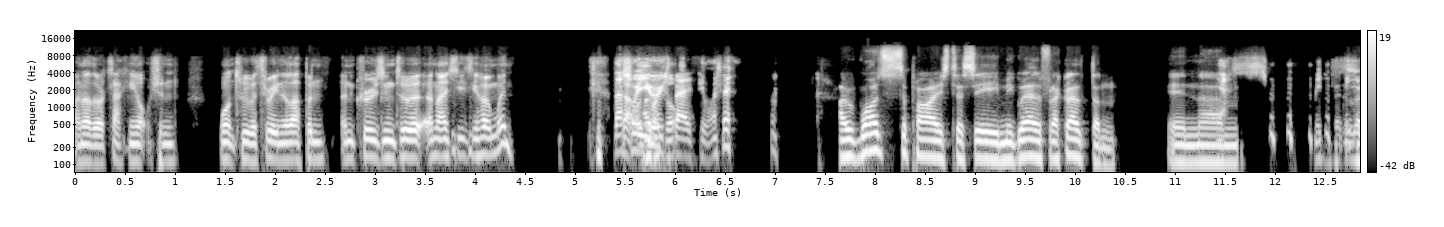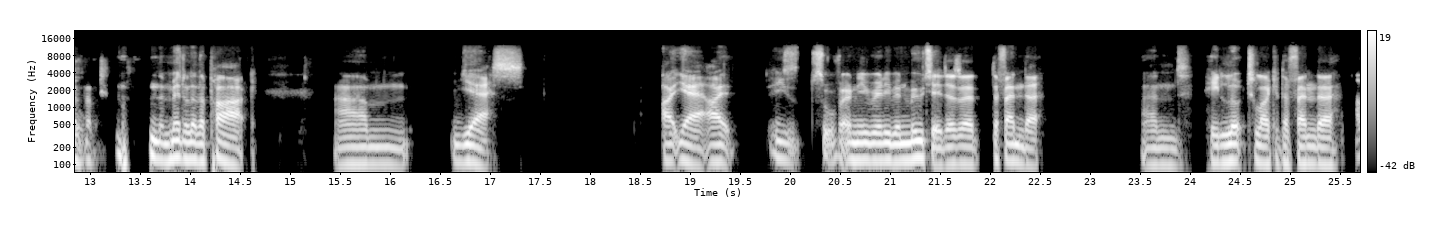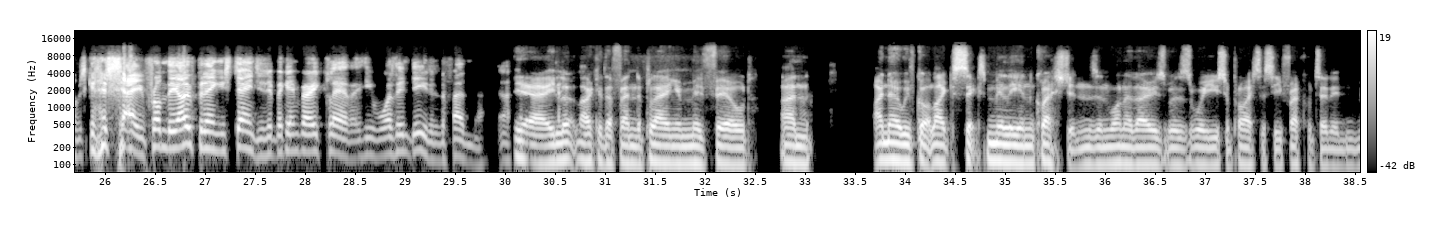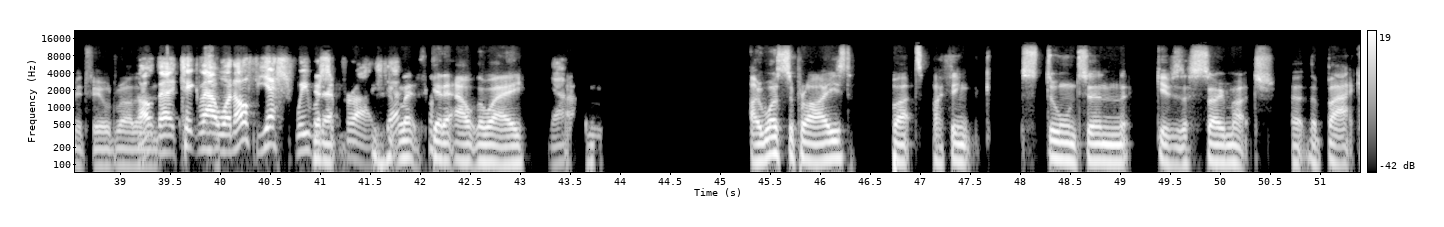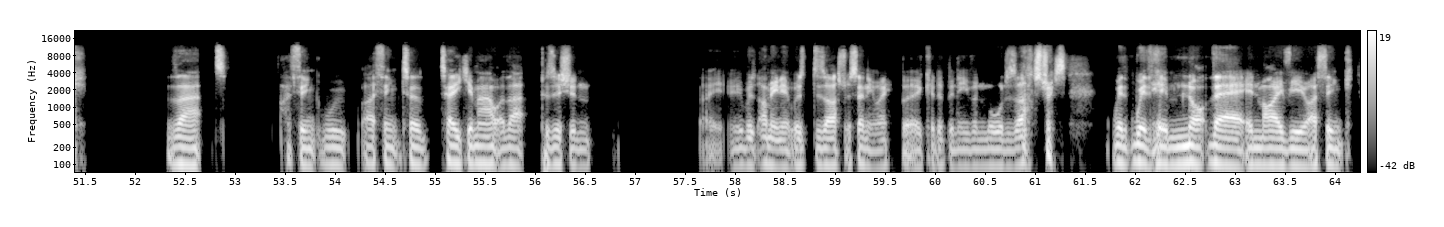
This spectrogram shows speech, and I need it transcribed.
another attacking option once we were 3 0 up and, and cruising to a, a nice, easy home win. That's that what you were expecting, was it? I was surprised to see Miguel Freckleton in um, yes. middle of Midfield. the- in the middle of the park. Um, yes, I yeah, I he's sort of only really been mooted as a defender, and he looked like a defender. I was going to say, from the opening exchanges, it became very clear that he was indeed a defender. Yeah. He looked like a defender playing in midfield, and I know we've got like six million questions, and one of those was, "Were you surprised to see Freckleton in midfield rather?" Oh, than that, tick that one off. Yes, we were Get surprised. Yeah. Let's get it out of the way. Yeah. Um, I was surprised, but I think Staunton gives us so much at the back that I think we, I think to take him out of that position, it was. I mean, it was disastrous anyway, but it could have been even more disastrous with with him not there. In my view, I think,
